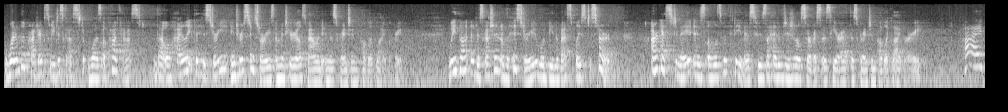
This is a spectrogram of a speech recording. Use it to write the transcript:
One of the projects we discussed was a podcast that will highlight the history, interesting stories, and materials found in the Scranton Public Library. We thought a discussion of the history would be the best place to start. Our guest today is Elizabeth Davis, who's the head of digital services here at the Scranton Public Library. Hi.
